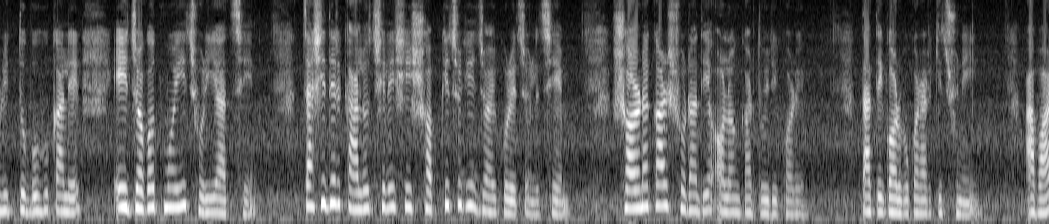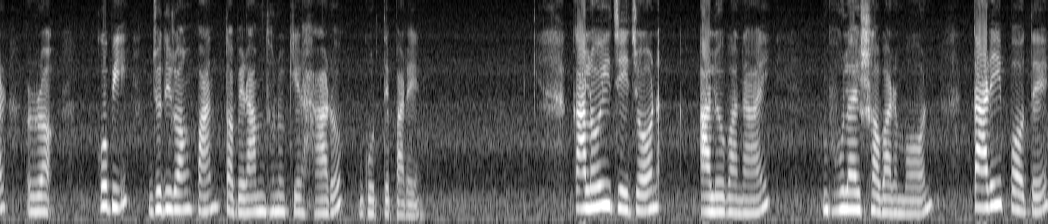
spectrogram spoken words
মৃত্যু বহুকালের এই জগৎময়ী ছড়িয়ে আছে। চাষিদের কালো ছেলে সেই সব কিছুকেই জয় করে চলেছে। স্বর্ণাকার সোনা দিয়ে অলঙ্কার তৈরি করে। তাতে গর্ব করার কিছু নেই। আবার কবি যদি রং পান, তবে রামধনুকের হারও গড়তে পারে। কালোই যে জন আলো বানায়, ভোলায় সবার মন, তারই পদে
